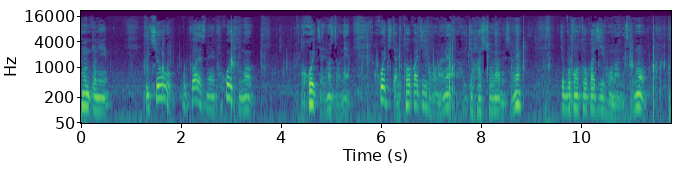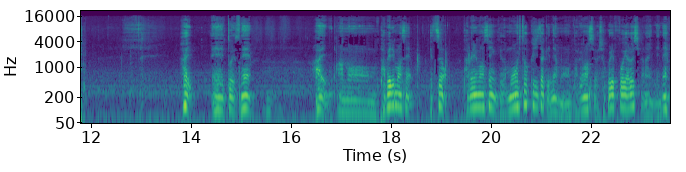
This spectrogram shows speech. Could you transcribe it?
本当に。一応、僕はですね、ココイチの、ココイチありますよね。ココイチってあれ、東海地方のね、一応発祥なんですよね。一応僕も東海地方なんですけども、はい。えー、っとですね。はい。あのー、食べれません。結論。食べれませんけど、もう一口だけね、もう食べますよ。食レポをやるしかないんでね。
